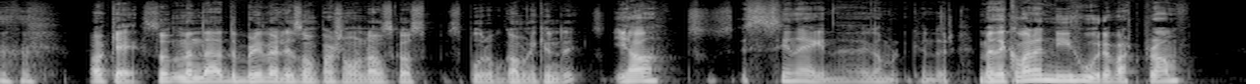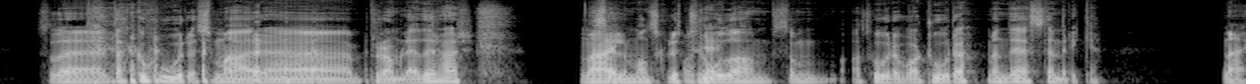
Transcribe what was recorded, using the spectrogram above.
Ok, så, Men det, det blir veldig sånn personlig han skal spore opp gamle kunder? Ja, sine egne gamle kunder. Men det kan være en ny hore hvert program. Så det, det er ikke hore som er eh, programleder her. Nei. Selv om man skulle ok. tro da som at hore var Tore, men det stemmer ikke. Nei.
